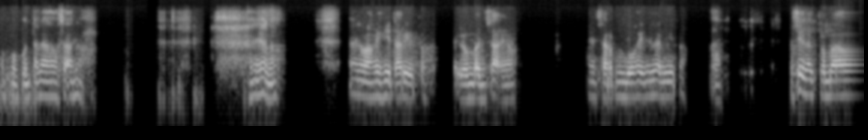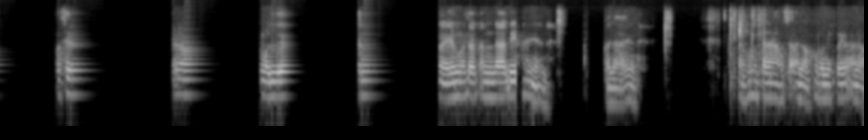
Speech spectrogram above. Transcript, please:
Pupunta na ako sa ano. Ayan, oh. Ano makikita rito? Sa ibang bansa, eh. Oh. Ang sarap ng buhay nila dito. Oh. Kasi nagtrabaho kasi ano, mag ayun, matatanda dito. Ayan. Wala yun. Napunta na ako sa ano, kukunin ko yung ano,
